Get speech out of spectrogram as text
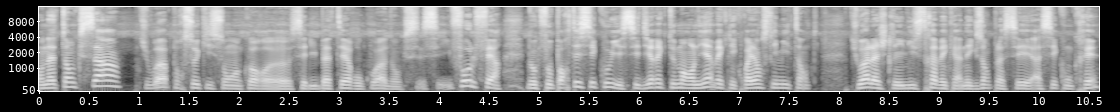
on attend que ça, tu vois, pour ceux qui sont encore euh, célibataires ou quoi. Donc il faut le faire. Donc il faut porter ses couilles et c'est directement en lien avec les croyances limitantes. Tu vois, là je l'ai illustré avec un exemple assez, assez concret,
